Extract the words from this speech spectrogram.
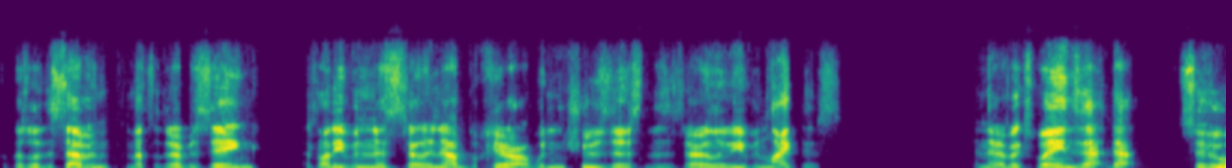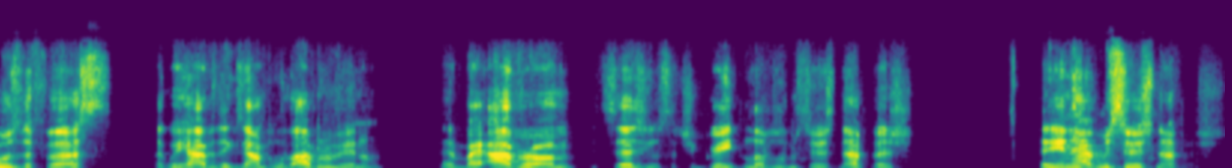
because of the seventh. And that's what the Rebbe is saying. That's not even necessarily now Bechira. We didn't choose this necessarily even like this. And the Rebbe explains that that so who was the first? Like we have the example of Avram Avinu. That by Avram, it says he was such a great level of Mesiris Nefesh that he didn't have Mesiris Nefesh.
